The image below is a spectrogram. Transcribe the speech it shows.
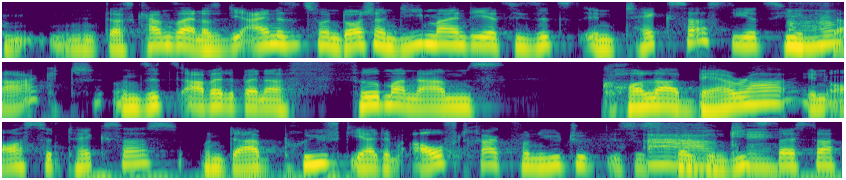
Das kann sein. Also die eine sitzt von Deutschland, die meinte jetzt, sie sitzt in Texas, die jetzt hier Aha. klagt und sitzt, arbeitet bei einer Firma namens Colabera in Austin, Texas. Und da prüft die halt im Auftrag von YouTube, ist es Ah, quasi ein okay. Dienstleister.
